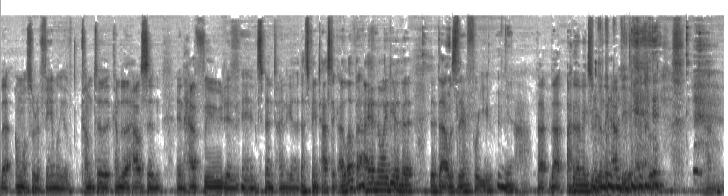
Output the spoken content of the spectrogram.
that almost sort of family of come to come to the house and and have food and and spend time together. That's fantastic. I love that. I had no idea that that that was there for you. Yeah. That that that makes me really happy. Actually. Um,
